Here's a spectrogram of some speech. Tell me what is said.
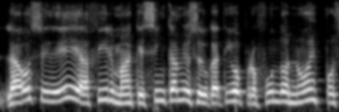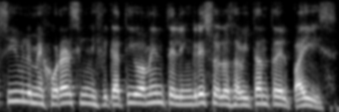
La OCDE afirma que sin cambios educativos profundos no es posible mejorar significativamente el ingreso de los habitantes del país.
